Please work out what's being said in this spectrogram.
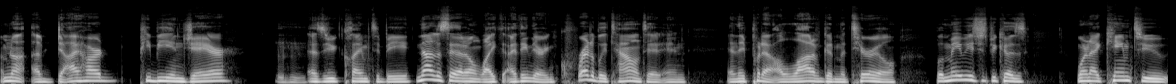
I'm not a diehard PB and Jer hmm as you claim to be. Not to say that I don't like. I think they're incredibly talented and and they put out a lot of good material. But maybe it's just because when I came to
